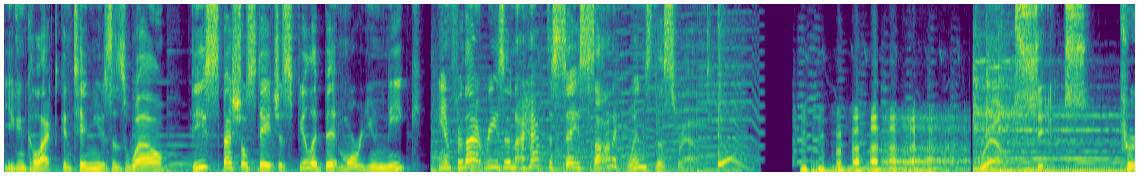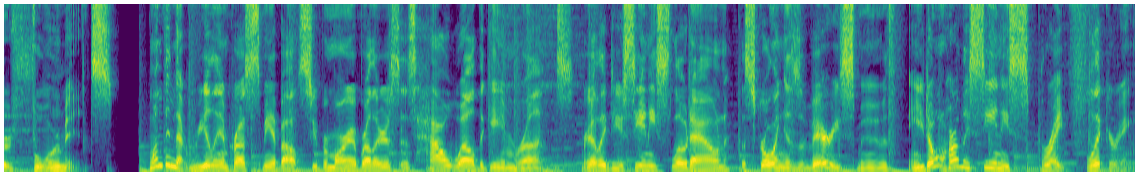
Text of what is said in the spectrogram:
you can collect continues as well. These special stages feel a bit more unique, and for that reason, I have to say Sonic wins this round. round 6 Performance. One thing that really impresses me about Super Mario Bros. is how well the game runs. Rarely do you see any slowdown, the scrolling is very smooth, and you don't hardly see any sprite flickering.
